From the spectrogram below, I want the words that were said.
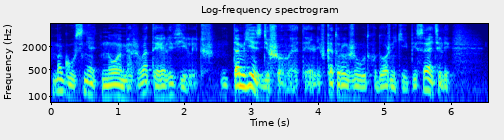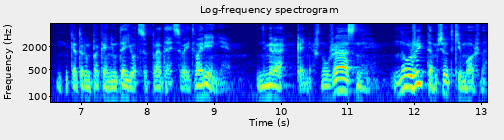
могу снять номер в отеле «Виллидж». Там есть дешевые отели, в которых живут художники и писатели, которым пока не удается продать свои творения. Номера, конечно, ужасные, но жить там все-таки можно.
